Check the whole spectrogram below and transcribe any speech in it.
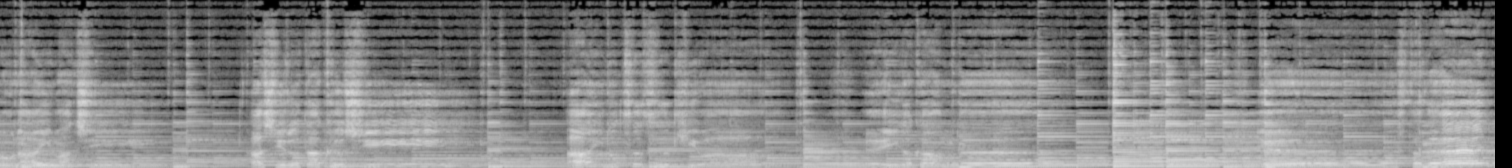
のない街走るタクシー愛の続きは映画館で。Yesterday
